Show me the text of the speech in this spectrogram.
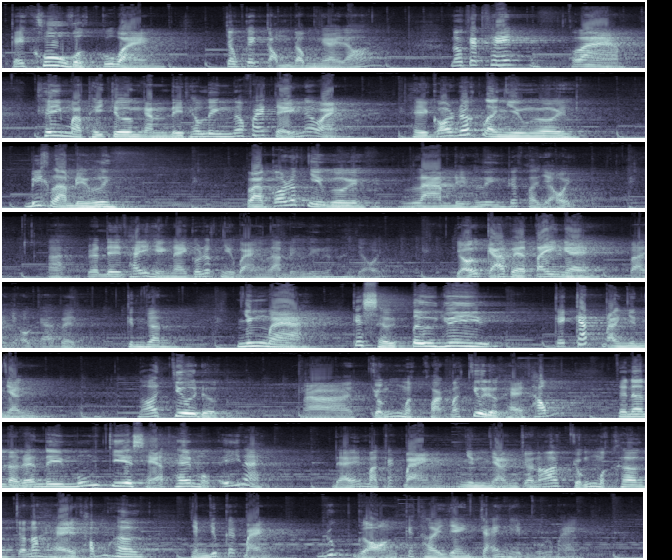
cái khu vực của bạn, trong cái cộng đồng nghề đó. Nói cách khác là khi mà thị trường ngành detailing nó phát triển đó bạn, thì có rất là nhiều người biết làm detailing và có rất nhiều người làm detailing rất là giỏi. À, Randy thấy hiện nay có rất nhiều bạn làm detailing rất là giỏi. Giỏi cả về tay nghề và giỏi cả về kinh doanh. Nhưng mà cái sự tư duy cái cách bạn nhìn nhận nó chưa được à, chuẩn mực hoặc nó chưa được hệ thống. Cho nên là Randy muốn chia sẻ thêm một ý này để mà các bạn nhìn nhận cho nó chuẩn mực hơn cho nó hệ thống hơn nhằm giúp các bạn rút gọn cái thời gian trải nghiệm của các bạn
